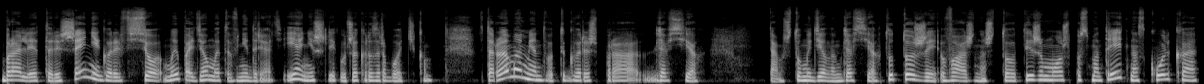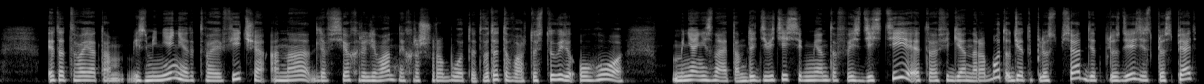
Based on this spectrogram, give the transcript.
брали это решение и говорили, все, мы пойдем это внедрять. И они шли уже к разработчикам. Второй момент, вот ты говоришь про для всех там, что мы делаем для всех. Тут тоже важно, что ты же можешь посмотреть, насколько это твоя там изменение, это твоя фича, она для всех релевантна и хорошо работает. Вот это важно. То есть ты увидел, ого, у меня, не знаю, там для 9 сегментов из 10 это офигенно работает, где-то плюс 50, где-то плюс 10, здесь плюс 5,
